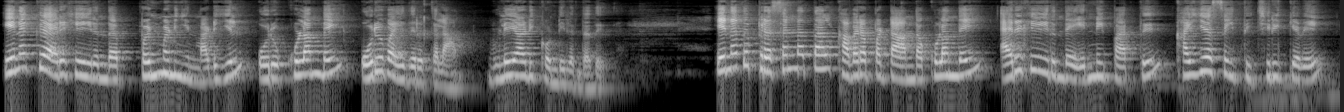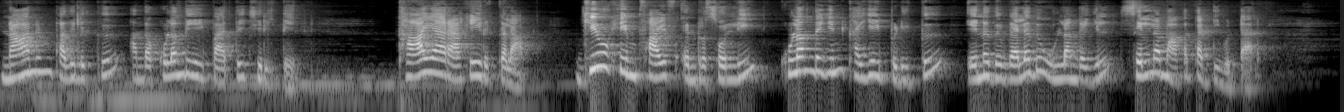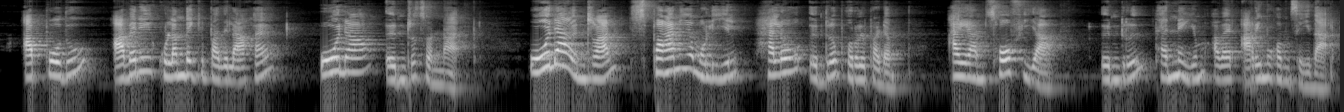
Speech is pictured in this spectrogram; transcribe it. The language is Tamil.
எனக்கு அருகே இருந்த பெண்மணியின் மடியில் ஒரு குழந்தை ஒரு வயது இருக்கலாம் விளையாடிக் கொண்டிருந்தது. எனது பிரசன்னத்தால் கவரப்பட்ட அந்த குழந்தை அருகே இருந்த என்னை பார்த்து கையசைத்து சிரிக்கவே நானும் பதிலுக்கு அந்த குழந்தையை பார்த்து சிரித்தேன். தாயாராக இருக்கலாம். கிவ் ஹிம் ஃபைவ் என்று சொல்லி குழந்தையின் கையை பிடித்து எனது வலது உள்ளங்கையில் செல்லமாக தட்டிவிட்டார். அப்போது அவரே குழந்தைக்கு பதிலாக ஓலா என்று சொன்னார். ஓலா என்றால் ஸ்பானிய மொழியில் ஹலோ என்று பொருள்படும். ஐ ஆம் சோஃபியா என்று தன்னையும் அவர் அறிமுகம் செய்தார்.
